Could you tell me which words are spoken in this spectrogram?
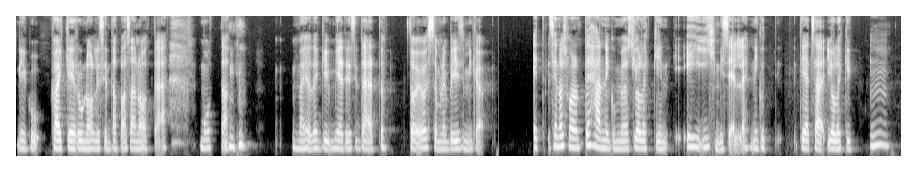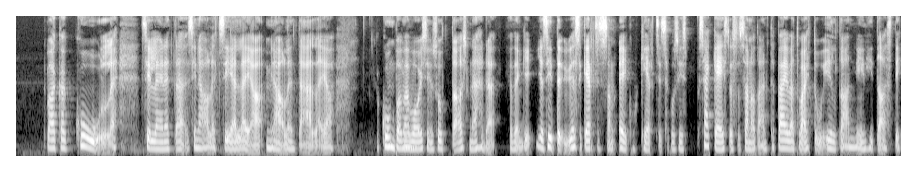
niinku kaikkein runollisin tapa sanoa tämä, mutta mä jotenkin mietin sitä, että toi olisi semmoinen biisi, mikä, että sen olisi voinut tehdä niinku myös jollekin ei-ihmiselle, niin kuin, tiedätkö, jollekin Mm, vaikka kuulle, silleen, että sinä olet siellä ja minä olen täällä ja kumpa mä Mm. voisin sut taas nähdä jotenkin. Ja sitten yhdessä kertsissä, ei kun kertsissä, kun siis säkeistössä sanotaan, että päivät vaihtuu iltaan niin hitaasti,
